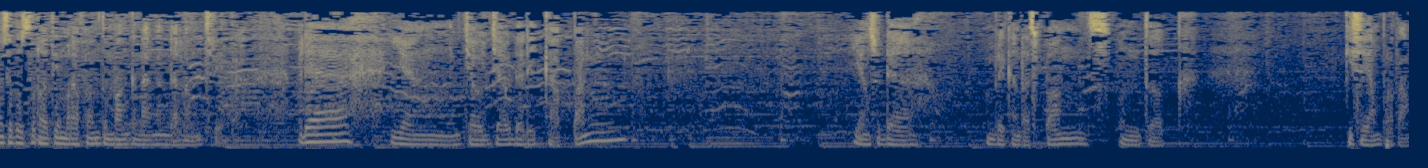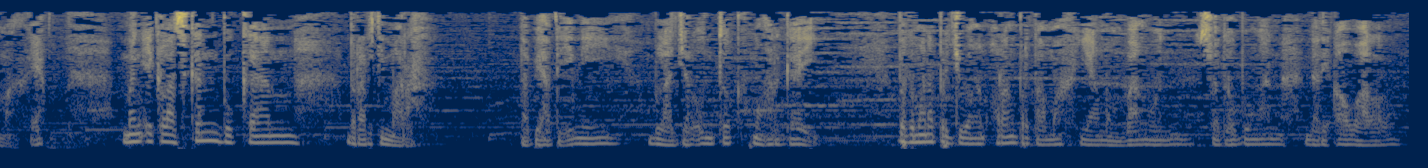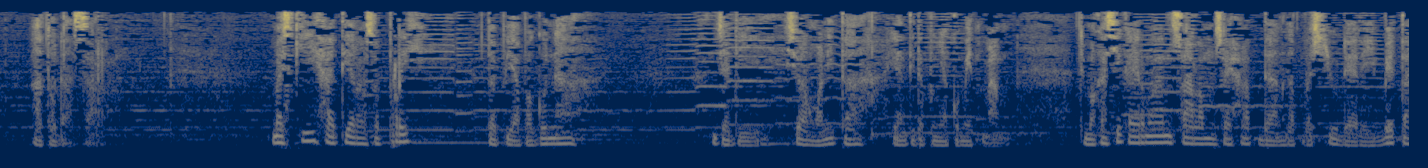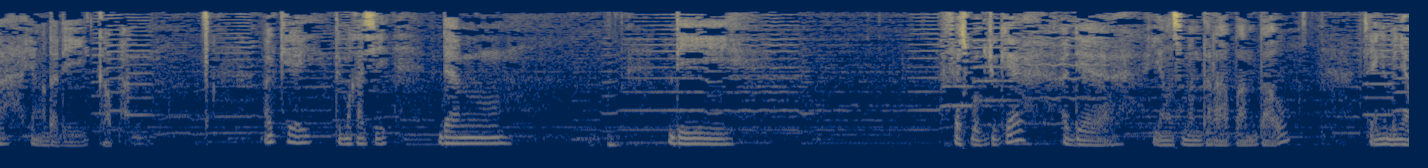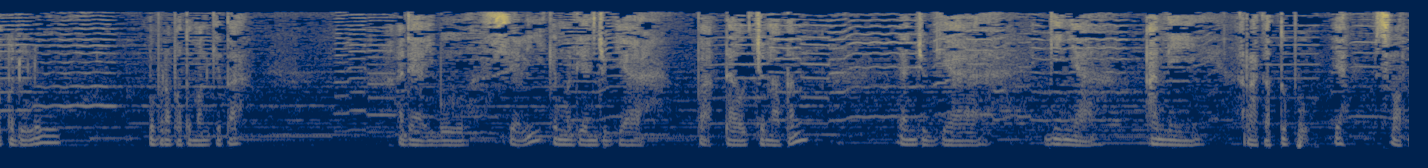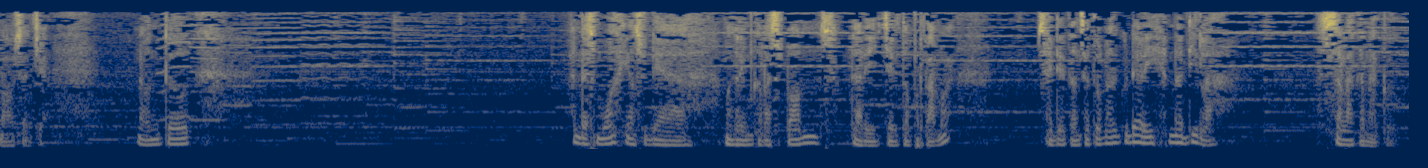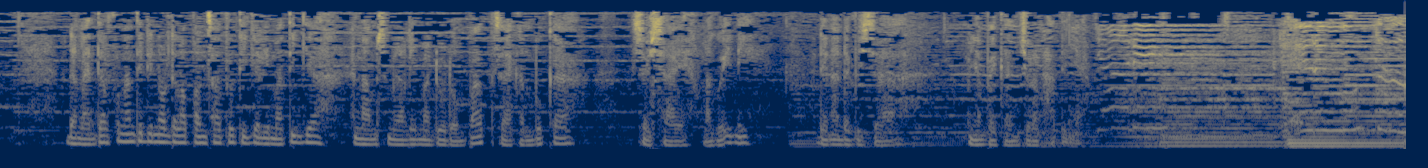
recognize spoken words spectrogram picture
90,1 Surat Timur FM Tembang Kenangan dalam cerita Ada yang jauh-jauh dari kapan Yang sudah memberikan respons untuk kisah yang pertama ya Mengikhlaskan bukan berarti marah Tapi hati ini belajar untuk menghargai Bagaimana perjuangan orang pertama yang membangun suatu hubungan dari awal atau dasar. Meski hati rasa perih, tapi apa guna jadi seorang wanita yang tidak punya komitmen. Terima kasih Kak Irman, salam sehat dan God bless you dari Beta yang ada di Kapan. Oke, okay, terima kasih. Dan di Facebook juga ada yang sementara pantau. Saya ingin menyapa dulu beberapa teman kita. Ada Ibu Seli, kemudian juga Pak Daud Jonathan, dan juga Ginya Ani Rakatupu. Ya, selamat malam saja. Nah, untuk Anda semua yang sudah mengirimkan respons dari cerita pertama, saya hadirkan satu lagu dari Nadila, Salahkan Aku. Dan lain telepon nanti di 081353695224 saya akan buka selesai lagu ini. Dan Anda bisa menyampaikan curhat hatinya. Dirimu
